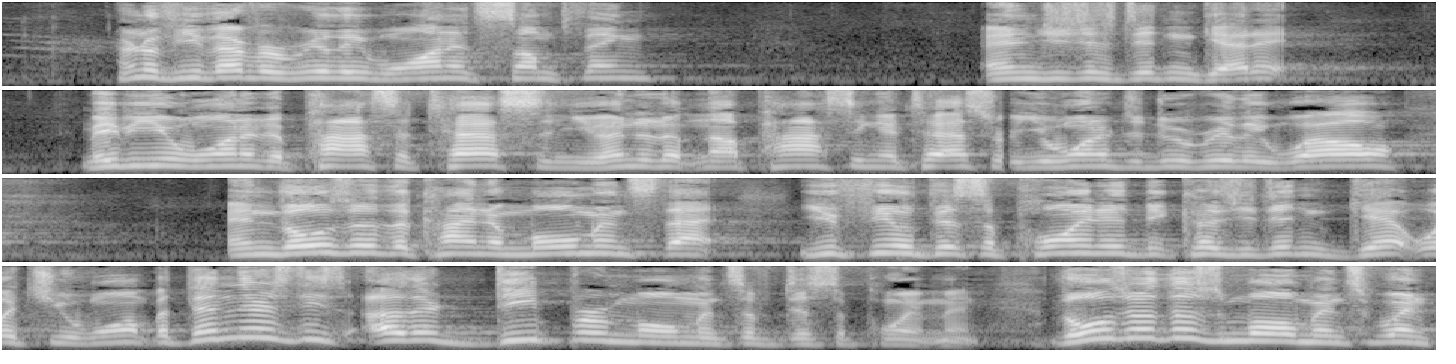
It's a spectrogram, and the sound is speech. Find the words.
I don't know if you've ever really wanted something and you just didn't get it. Maybe you wanted to pass a test and you ended up not passing a test, or you wanted to do really well. And those are the kind of moments that you feel disappointed because you didn't get what you want. But then there's these other deeper moments of disappointment. Those are those moments when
